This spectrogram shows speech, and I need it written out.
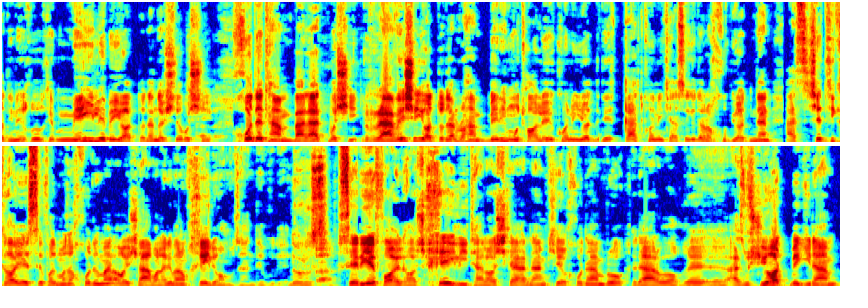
نهادینه خود که میل به یاد دادن داشته باشی خودت هم بلد باشی روش یاد دادن رو هم بری مطالعه کنی یا دقت کنی کسایی که دارن خوب یاد میدن از چه تیکه های استفاده مثلا خود من آقای شعبانی برام خیلی آموزنده بوده. درست. سری فایل هاش خیلی تلاش کردم که خودم رو در واقع از اونش یاد بگیرم.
